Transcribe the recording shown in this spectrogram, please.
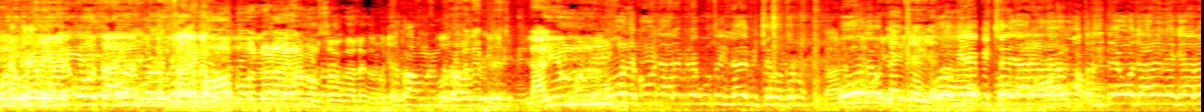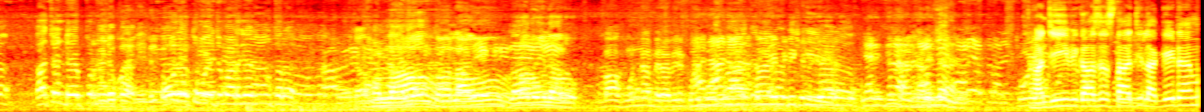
ਹੁਣ ਰੁਕੋ ਯਾਰ ਉਹ ਸਾਰੇ ਨਾ ਬੋਲੋ ਸਾਰੇ ਨਾ ਬੋਲਣਾ ਯਾਰ ਮੁਨਸੋ ਗੱਲ ਕਰੋ। ਲਾ ਲਈਏ ਹੁਣ ਮੋਨੂ ਜੀ ਉਹ ਦੇਖੋ ਉਹ ਜਾ ਰਹੇ ਵੀਰੇ ਕਬੂਤਰ ਹਿੱਲਾ ਦੇ ਪਿੱਛੇ ਨੂੰ ਉਧਰ ਨੂੰ। ਉਹ ਦੇਖੋ ਉਹ ਵੀਰੇ ਪਿੱਛੇ ਜਾ ਰਿਹਾ ਦੇਖੋ ਕਬੂਤਰ ਸਿੱਧੇ ਉਹ ਜਾ ਰਹੇ ਦੇਖ ਯਾਰ। ਆ ਝੰਡੇ ਉੱਪਰ ਨੂੰ। ਉਹਦੇ ਧੂਏ ਚ ਵੜ ਗਿਆ ਕਬੂਤਰ ਲਾਓ ਤਾਂ ਲਾਓ। ਲਾ ਦੋ ਲਾ ਦੋ ਬਾ ਹੁਣ ਨਾ ਮੇਰਾ ਵੀਰ ਕੋਈ ਬੋਲਣਾ ਸਾਰੇ ਪਿੱਛੇ ਵਿੱਕੀ ਯਾਰ। ਹਾਂਜੀ ਵਿਕਾਸ ਉਸਤਾਦ ਜੀ ਲੱਗ ਗਈ ਟਾਈਮ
